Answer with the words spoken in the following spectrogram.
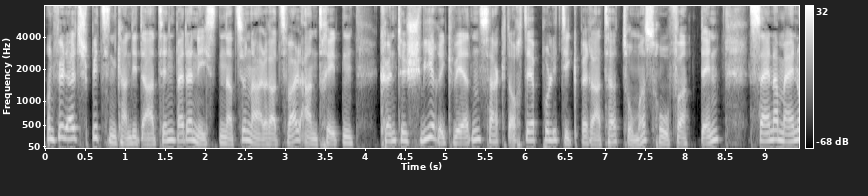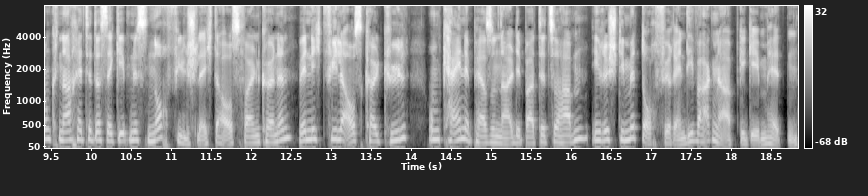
und will als Spitzenkandidatin bei der nächsten Nationalratswahl antreten. Könnte schwierig werden, sagt auch der Politikberater Thomas Hofer. Denn seiner Meinung nach hätte das Ergebnis noch viel schlechter ausfallen können, wenn nicht viele aus Kalkül, um keine Personaldebatte zu haben, ihre Stimme doch für Randy Wagner abgegeben hätten.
